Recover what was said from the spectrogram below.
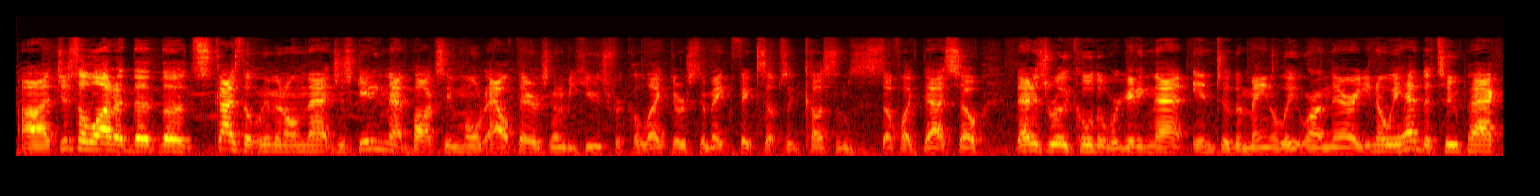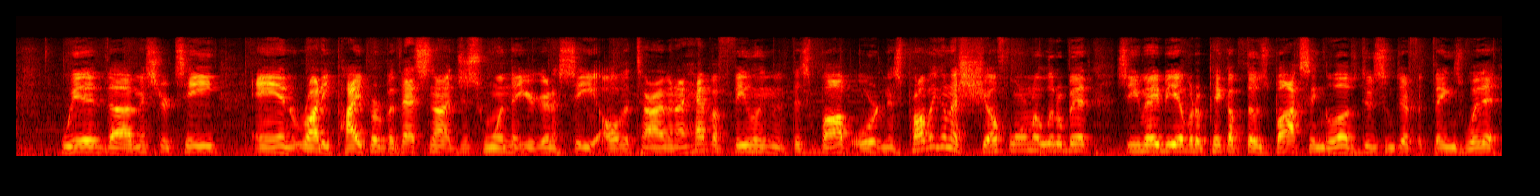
Uh, just a lot of the, the sky's the limit on that. Just getting that boxing mold out there is going to be huge for collectors to make fix-ups and customs and stuff like that. So that is really cool that we're getting that into the main Elite line there. You know, we had the two-pack with uh, Mr. T and Roddy Piper, but that's not just one that you're going to see all the time. And I have a feeling that this Bob Orton is probably going to shuffle him a little bit, so you may be able to pick up those boxing gloves, do some different things with it,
